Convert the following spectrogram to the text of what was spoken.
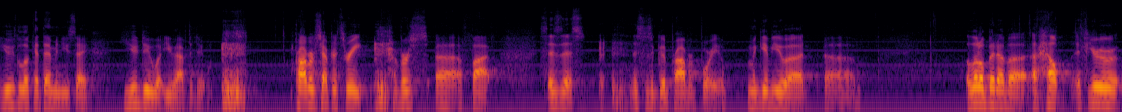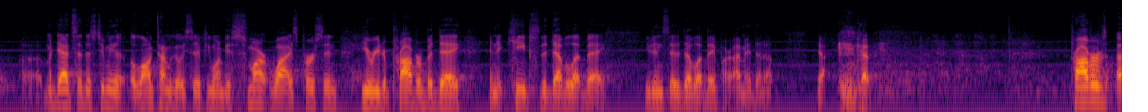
you look at them and you say, You do what you have to do. Proverbs chapter 3, verse uh, 5 says this. this is a good proverb for you. I'm going to give you a, uh, a little bit of a, a help. If you're, uh, my dad said this to me a long time ago. He said, if you want to be a smart, wise person, you read a proverb a day, and it keeps the devil at bay. You didn't say the devil at bay part. I made that up. Yeah. okay. Proverbs, a,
